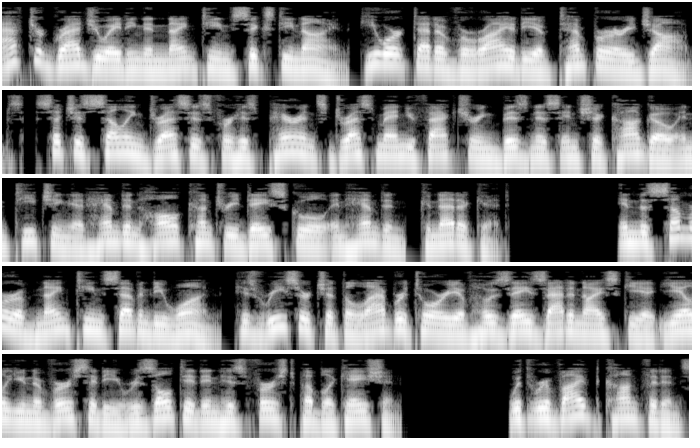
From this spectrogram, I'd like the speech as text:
After graduating in 1969, he worked at a variety of temporary jobs, such as selling dresses for his parents' dress manufacturing business in Chicago and teaching at Hamden Hall Country Day School in Hamden, Connecticut. In the summer of 1971, his research at the laboratory of José Zadunaisky at Yale University resulted in his first publication. With revived confidence,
